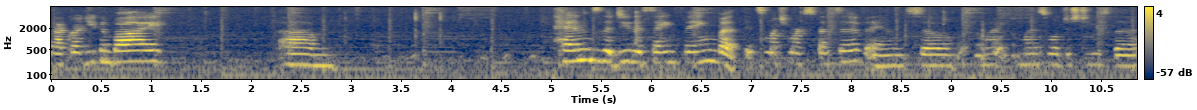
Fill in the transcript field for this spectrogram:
background. You can buy um, pens that do the same thing, but it's much more expensive, and so might, might as well just use the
